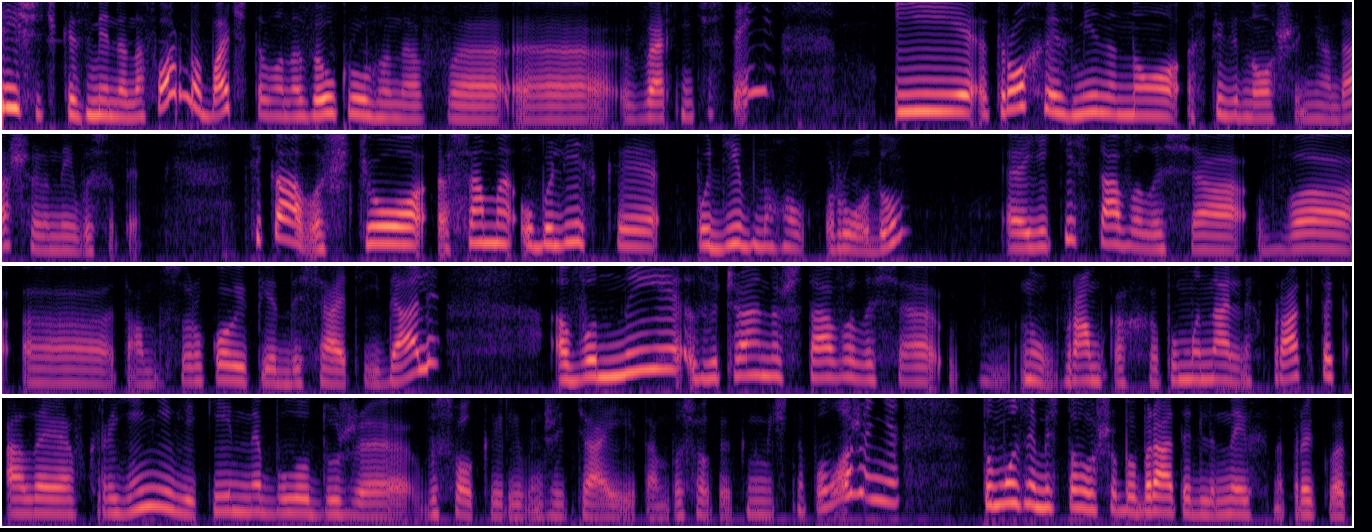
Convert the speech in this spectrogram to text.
трішечки змінена форма, бачите, вона заокруглена в е, верхній частині, і трохи змінено співвідношення да, ширини і висоти. Цікаво, що саме обеліски подібного роду, е, які ставилися в е, там 40-ті, 50-ті і далі, вони, звичайно ж, ставилися ну, в рамках поминальних практик, але в країні, в якій не було дуже високий рівень життя і там високе економічне положення. Тому замість того, щоб обрати для них, наприклад,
